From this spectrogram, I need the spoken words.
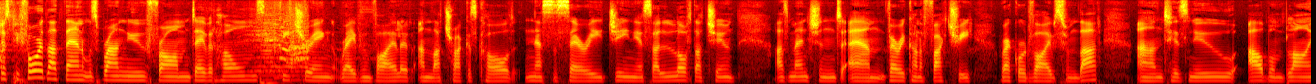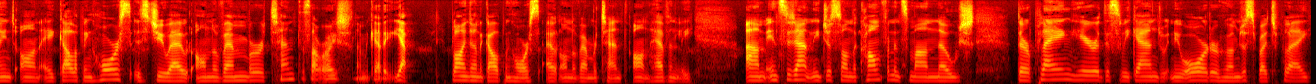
Just before that, then, it was brand new from David Holmes featuring Raven Violet, and that track is called Necessary Genius. I love that tune. As mentioned, um, very kind of factory record vibes from that. And his new album, Blind on a Galloping Horse, is due out on November 10th. Is that right? Let me get it. Yeah. Blind on a Galloping Horse out on November 10th on Heavenly. Um, incidentally, just on the Confidence Man note, they're playing here this weekend with New Order, who I'm just about to play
